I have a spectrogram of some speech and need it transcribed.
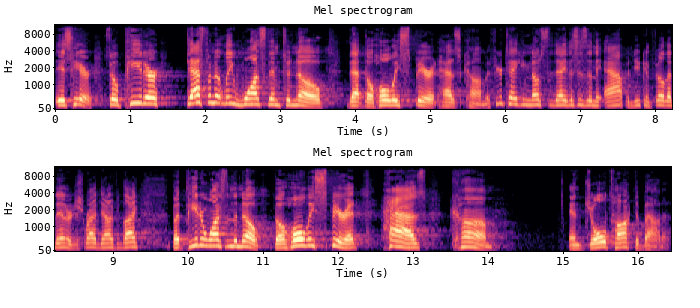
is here. So Peter definitely wants them to know that the Holy Spirit has come. If you're taking notes today, this is in the app and you can fill that in or just write it down if you'd like. But Peter wants them to know the Holy Spirit has come. And Joel talked about it.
